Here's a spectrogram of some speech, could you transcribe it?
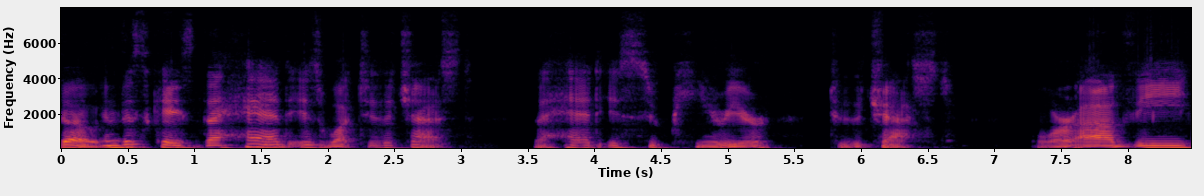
So in this case, the head is what to the chest? The head is superior to the chest. Or uh, the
